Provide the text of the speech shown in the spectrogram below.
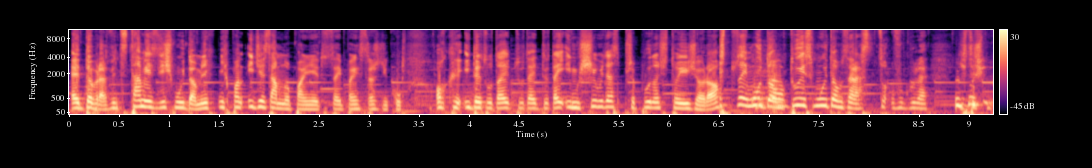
E, dobra, więc tam jest gdzieś mój dom, niech, niech pan idzie za mną, panie, tutaj, panie strażniku. Okej, idę tutaj, tutaj, tutaj i musimy teraz przepłynąć to jezioro. Jest tutaj mój dom, tu jest mój dom zaraz, co w ogóle? Jesteśmy...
